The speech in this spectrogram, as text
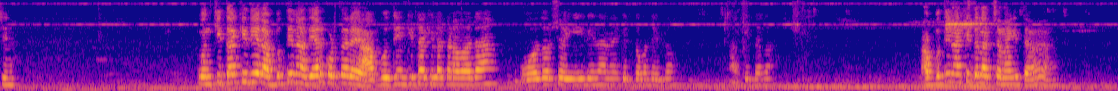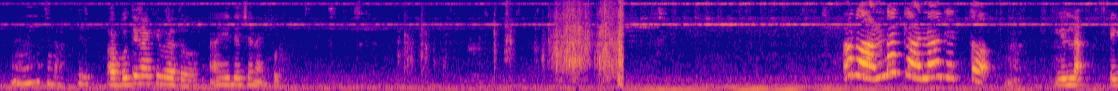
ಚಿನ್ನ. ಒಂದ್ ಕಿತ್ತಾಕಿದ್ಯಲ್ಲ ಹಬ್ಬದ ದಿನ ಅದ್ಯಾರು ಕೊಡ್ತಾರೆ? ಹಬ್ಬದ್ದೇನ್ ಕಿತ್ತಾಕಿಲ್ಲ ಕಣವಾದ ಹೋದ ವರ್ಷ ಈ ದಿನ ಕಿತ್ಕೊ ಬಂದಿದ್ಲು ಹಾಕಿದ್ದಾಗ ಹಬ್ಬದಿನ ಹಾಕಿದ್ದಲ್ಲ ಅದ್ ಚೆನ್ನಾಗಿತ್ತಾ? ಹಬ್ಬದ ದಿನ ಹಾಕಿಲ್ವ ಅದು? ಇದೆ ಚೆನ್ನಾಗಿ ಕೊಡು ಅದು ಅಂದ ಚೆನ್ನಾಗಿತ್ತು. ಇಲ್ಲ ಈಗ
